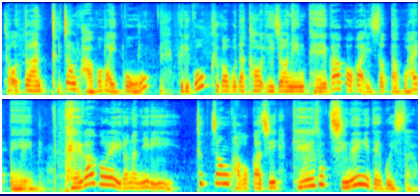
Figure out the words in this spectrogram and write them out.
자, 어떠한 특정 과거가 있고, 그리고 그거보다 더 이전인 대과거가 있었다고 할 때, 대과거에 일어난 일이 특정 과거까지 계속 진행이 되고 있어요.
